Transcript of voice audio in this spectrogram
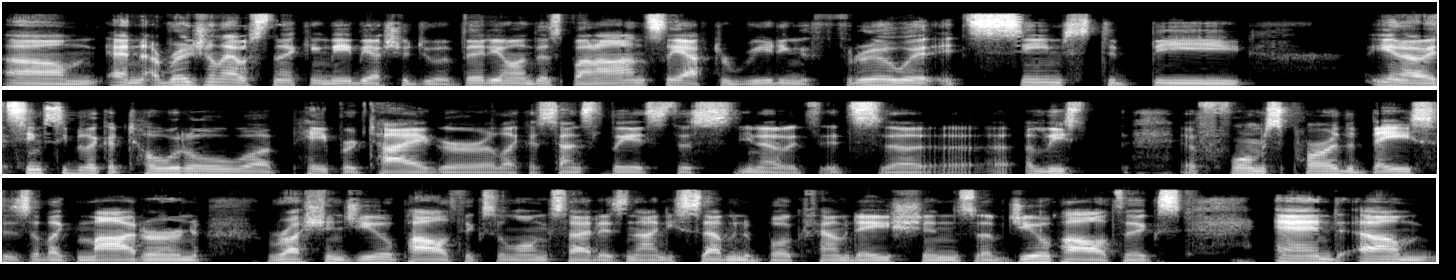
Um, and originally I was thinking maybe I should do a video on this, but honestly, after reading through it, it seems to be you know, it seems to be like a total uh, paper tiger. Like essentially, it's this. You know, it's it's uh, at least it forms part of the basis of like modern Russian geopolitics, alongside his '97 book "Foundations of Geopolitics." And um,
